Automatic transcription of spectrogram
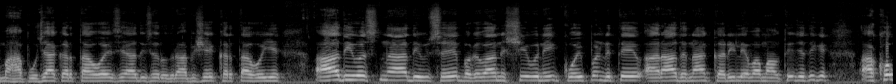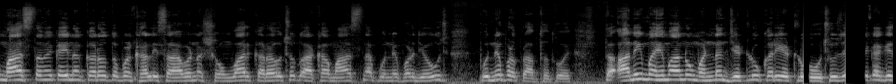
મહાપૂજા કરતા હોય છે. આ દિવસે રુદ્રાભિષેક કરતા હોઈએ. આ દિવસના દિવસે ભગવાન શિવની કોઈ પણ રીતે આરાધના કરી લેવામાં આવતી જેથી કે આખો માસ તમે કંઈ ન કરો તો પણ ખાલી શ્રાવણના સોમવાર કરો છો તો આખા માસના પુણ્યફળ જેવું જ પુણ્યફળ પ્રાપ્ત થતું હોય. તો આની મહિમાનું મંડન જેટલું કરીએ એટલું ઓછું છે કારણ કે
